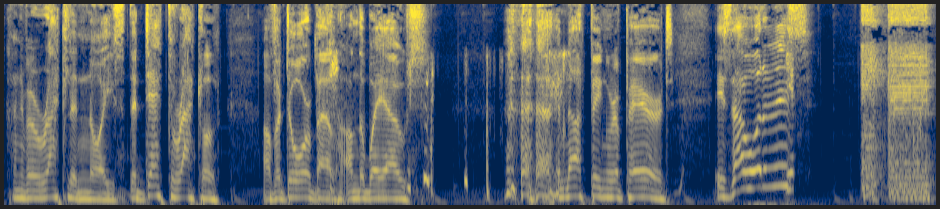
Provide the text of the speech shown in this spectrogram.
kind of a rattling noise, the death rattle of a doorbell on the way out, not being repaired. Is that what it is? It's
